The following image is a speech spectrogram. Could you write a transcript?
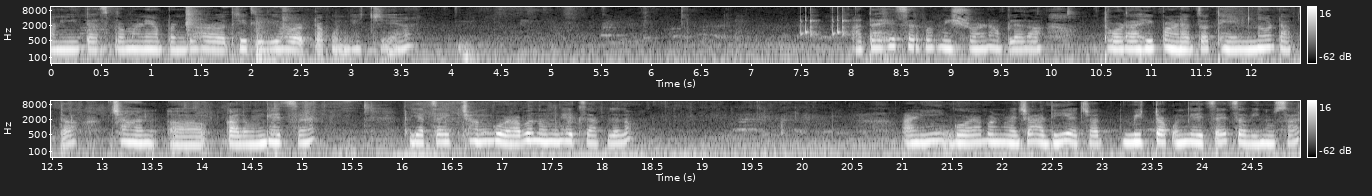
आणि त्याचप्रमाणे आपण जी हळद घेतलेली हळद टाकून घ्यायची आहे. आता हे सर्व मिश्रण आपल्याला थोडाही पाण्याचा थेंब न टाकता छान कालवून घ्यायचं आहे याचा एक छान गोळा बनवून घ्यायचा आहे आपल्याला. आणि गोळा बनवायच्या आधी याच्यात मीठ टाकून घ्यायचं आहे चवीनुसार.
